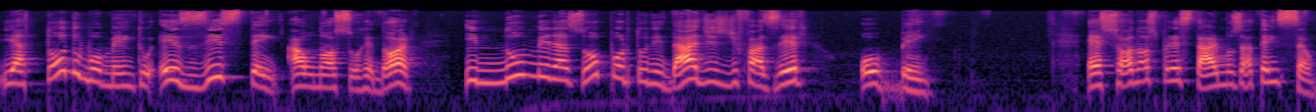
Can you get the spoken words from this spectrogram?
e a todo momento existem ao nosso redor inúmeras oportunidades de fazer o bem. É só nós prestarmos atenção,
